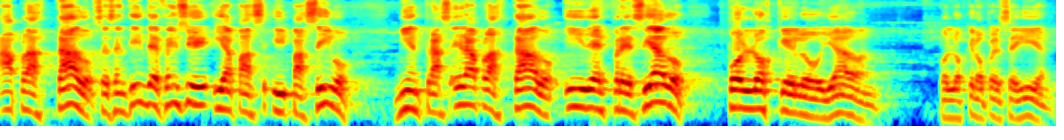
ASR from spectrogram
aplastado. Se sentía indefenso y, y pasivo mientras era aplastado y despreciado por los que lo odiaban, por los que lo perseguían.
